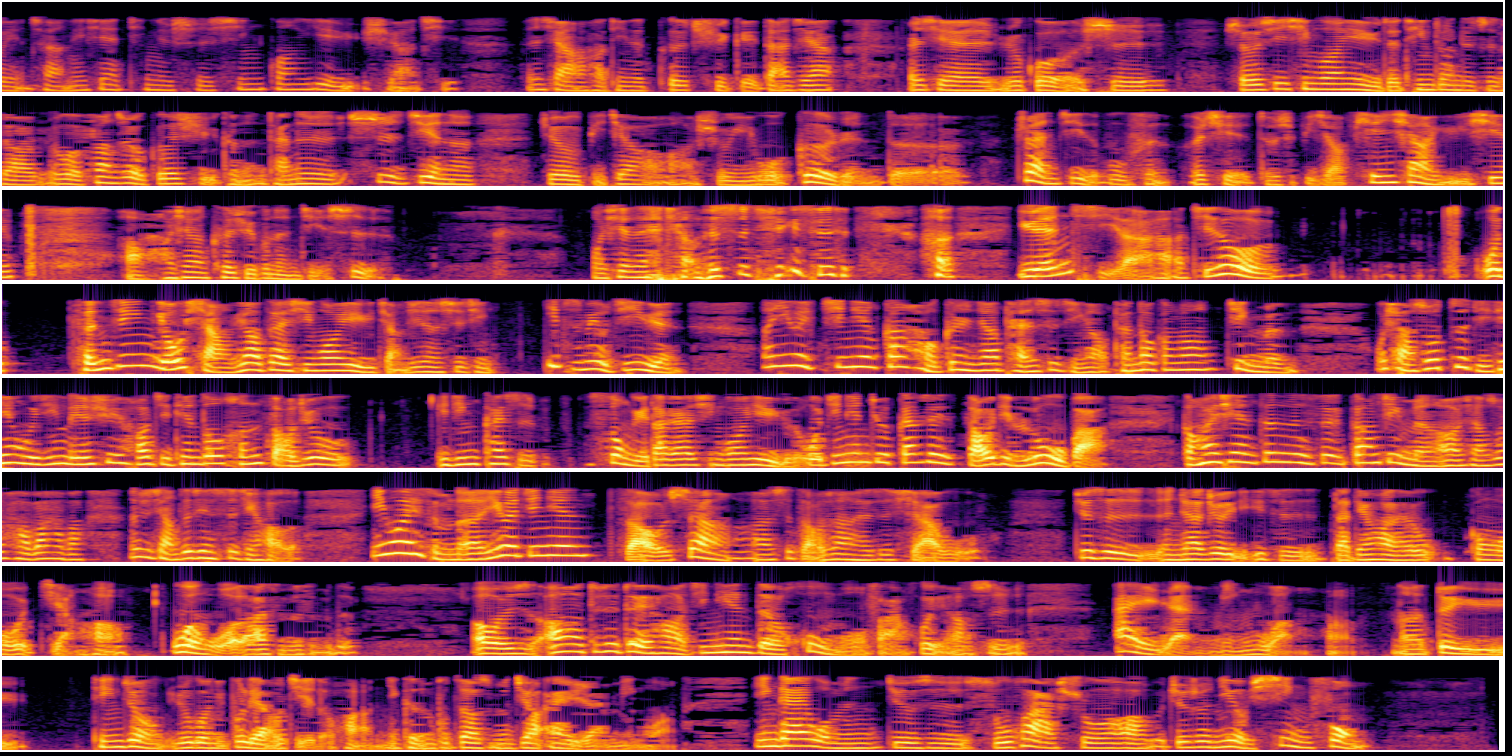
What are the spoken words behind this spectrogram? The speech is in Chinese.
所演唱。您现在听的是《星光夜语》，徐雅琪分享好听的歌曲给大家。而且，如果是熟悉《星光夜语》的听众就知道，如果放这首歌曲，可能谈的事件呢，就比较属于我个人的传记的部分，而且都是比较偏向于一些啊，好像科学不能解释。我现在讲的事情是 缘起啦哈，其实我我曾经有想要在星光夜语讲这件事情，一直没有机缘。那因为今天刚好跟人家谈事情啊，谈到刚刚进门，我想说这几天我已经连续好几天都很早就。已经开始送给大家星光夜语了，我今天就干脆早一点录吧，赶快现在真的是刚进门啊，想说好吧好吧，那就讲这件事情好了。因为什么呢？因为今天早上啊，是早上还是下午？就是人家就一直打电话来跟我讲哈，问我啦什么什么的。哦，我就说哦，对对对哈，今天的护魔法会啊是爱染冥王啊，那对于。听众，如果你不了解的话，你可能不知道什么叫爱染冥王。应该我们就是俗话说啊，就是说你有信奉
